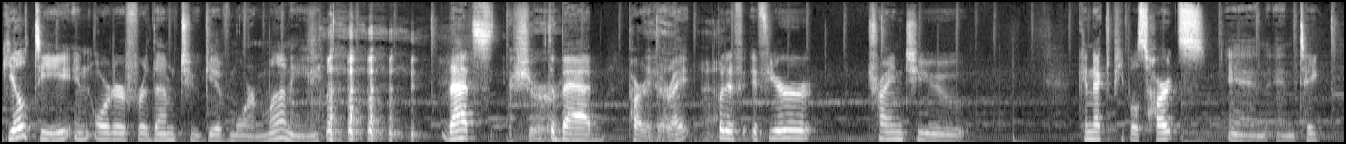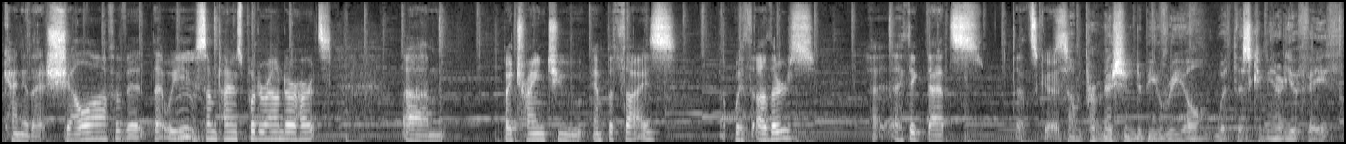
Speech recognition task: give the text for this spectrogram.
guilty in order for them to give more money, that's Sure. the bad part of it, right? yeah. But if, if you're trying to connect people's hearts and, and take kind of that shell off of it that we Hmm. sometimes put around our hearts um, by trying to empathize with others, I, I think that's that's good. Some permission to be real with this community of faith,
